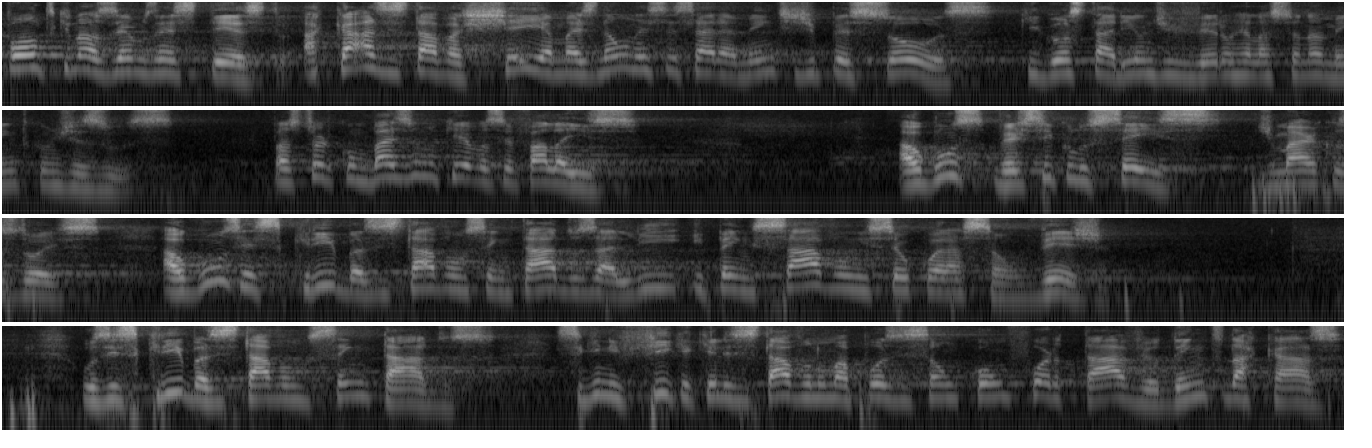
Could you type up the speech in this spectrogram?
ponto que nós vemos nesse texto: a casa estava cheia, mas não necessariamente de pessoas que gostariam de viver um relacionamento com Jesus. Pastor, com base no que você fala isso? Alguns, versículo 6 de Marcos 2. Alguns escribas estavam sentados ali e pensavam em seu coração: veja, os escribas estavam sentados, significa que eles estavam numa posição confortável dentro da casa.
